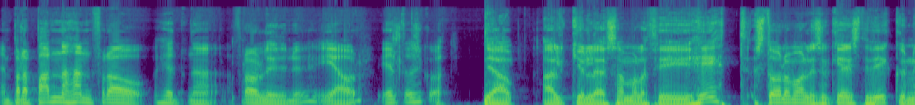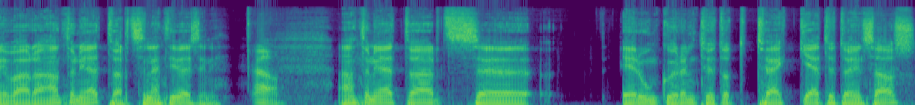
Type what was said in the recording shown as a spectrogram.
En bara banna hann frá, hérna, frá liðinu í ár ég held að það sé gott. Já, algjörlega sammála því. Hitt stóra máli sem gerist í vikunni var að Anthony Edwards lendi í vesinni. Já, Anthony Edwards uh, er ungur en 22, 21 ás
